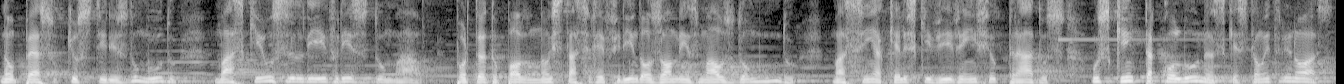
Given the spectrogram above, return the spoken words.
Não peço que os tires do mundo, mas que os livres do mal. Portanto, Paulo não está se referindo aos homens maus do mundo, mas sim àqueles que vivem infiltrados, os quinta colunas que estão entre nós.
